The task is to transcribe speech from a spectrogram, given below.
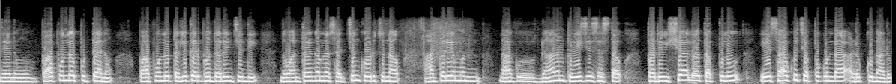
నేను పాపంలో పుట్టాను. పాపంలో తల్లి గర్భం ధరించింది. నువ్వు అంతరంగంలో సత్యం కోరుచున్నావు. ఆంతర్యము నాకు జ్ఞానం తెలియజేసేస్తావు. పది విషయాల్లో తప్పులు ఏ సాకు చెప్పకుండా అడుక్కున్నాడు.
